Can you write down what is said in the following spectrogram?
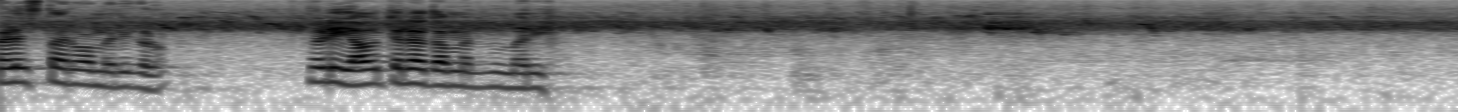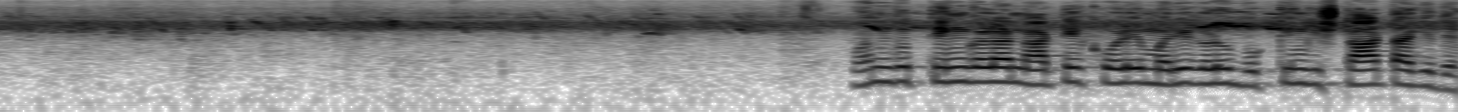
ಬೆಳೆಸ್ತಾ ಇರುವ ಮರಿಗಳು. ನೋಡಿ, ಯಾವ ಥರದ ಮರಿ? ಒಂದು ತಿಂಗಳ ನಾಟಿ ಕೋಳಿ ಮರಿಗಳು ಬುಕ್ಕಿಂಗ್ ಸ್ಟಾರ್ಟ್ ಆಗಿದೆ.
